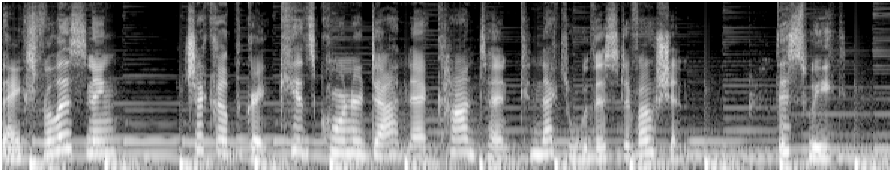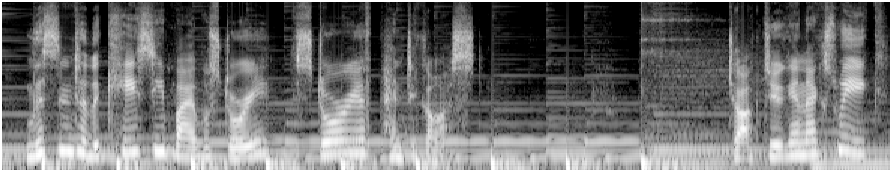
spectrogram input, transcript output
Thanks for listening. Check out the great kidscorner.net content connected with this devotion. This week, listen to the Casey Bible story, The Story of Pentecost. Talk to you again next week.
